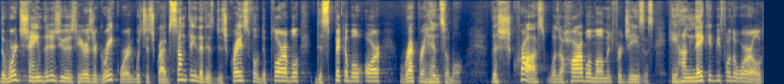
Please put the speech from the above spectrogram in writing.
The word shame that is used here is a Greek word which describes something that is disgraceful, deplorable, despicable, or reprehensible. The cross was a horrible moment for Jesus. He hung naked before the world,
